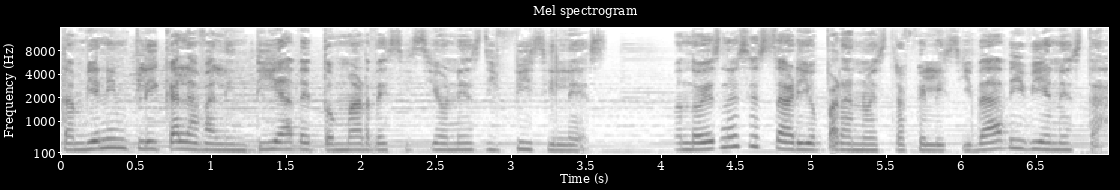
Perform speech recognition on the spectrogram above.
también implica la valentía de tomar decisiones difíciles cuando es necesario para nuestra felicidad y bienestar.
